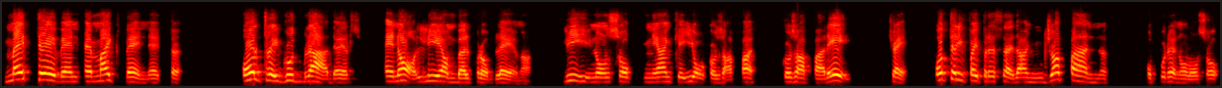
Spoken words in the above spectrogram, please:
Matt Even e Mike Bennett, oltre i Good Brothers, e eh no, lì è un bel problema. Lì non so neanche io cosa, fa- cosa farei. Cioè, o te li fai prestare da New Japan, oppure non lo so.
